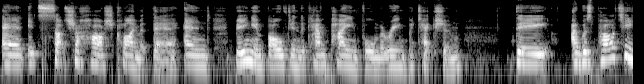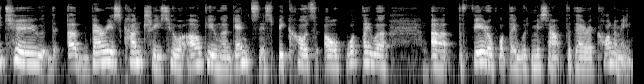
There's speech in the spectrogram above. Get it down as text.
and it's such a harsh climate there. And being involved in the campaign for marine protection, the I was party to uh, various countries who were arguing against this because of what they were, uh, the fear of what they would miss out for their economy.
